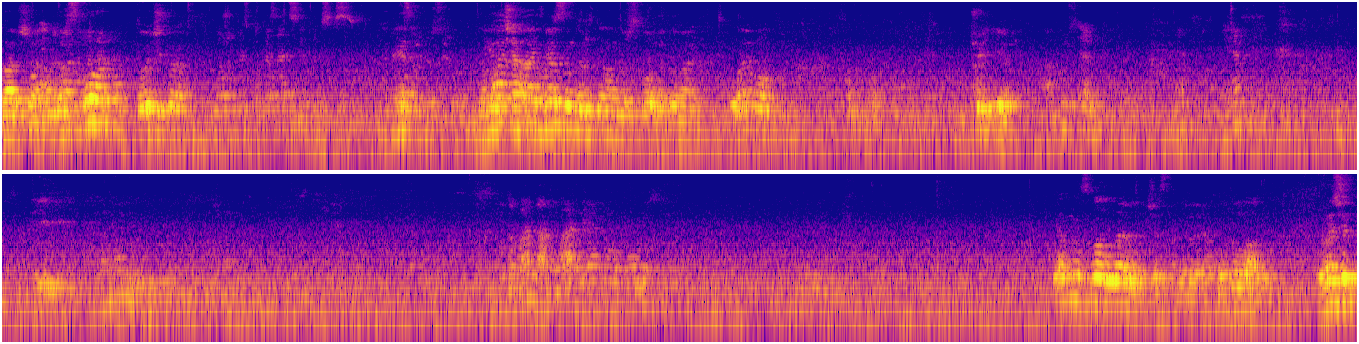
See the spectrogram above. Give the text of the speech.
Дальше. Underscore, точка. Может быть, показать синтаксис? Давай, давай без underscore, underscore, давай. Level. Что е? А. Нет? Нет? Ну давай, да, давай его полностью. Я бы назвал level, честно говоря. Ну да ладно. Значит,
